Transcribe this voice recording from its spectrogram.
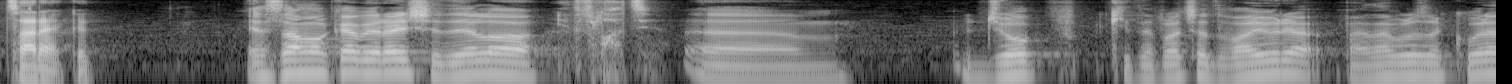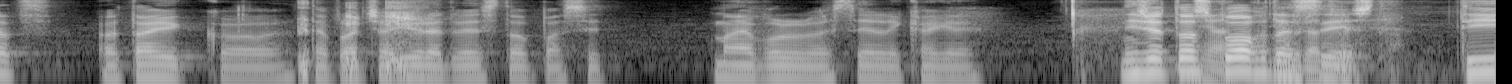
care, kaj Ja, samo kaj bi reči delo, inflacija. um, job, ki te plača 2 jurja, pa je najbolj za kurat, ali taj, ko te plača Jure 200, pa si najbolj veseli, kaj gre. Ni že to sploh, da si 200. ti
